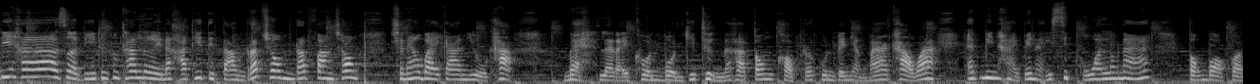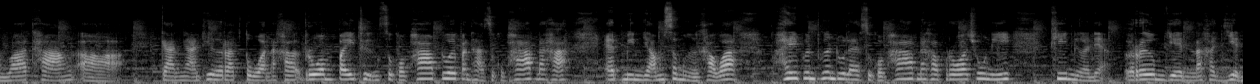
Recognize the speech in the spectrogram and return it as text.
ัสดีค่ะ สวัสดีทุกทท่านเลยนะคะ ที่ติดตามรับชมรับฟังช่อง Channel บายการอยู่ค่ะแหมหลาย ๆ คนบ่นคิดถึงนะคะ ต้องขอบพระคุณเป็นอย่างมากค่ะว่าแอดมินหายไปไหน 10 กว่าวันแล้วนะ ต้องบอกก่อนว่าทั้งอ่า การงานที่รัดตัวนะคะ รวมไปถึงสุขภาพด้วยปัญหาสุขภาพนะคะแอดมินย้ำเสมอค่ะว่าให้เพื่อนๆดูแลสุขภาพนะคะ เพราะว่าช่วงนี้ที่เหนือเนี่ยเริ่มเย็นนะคะ เย็น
